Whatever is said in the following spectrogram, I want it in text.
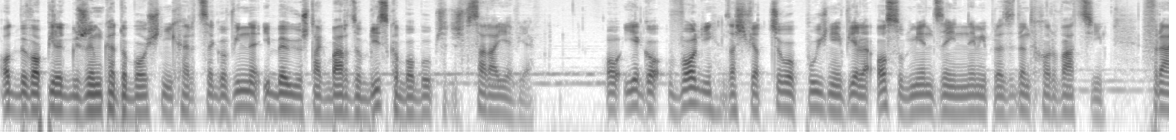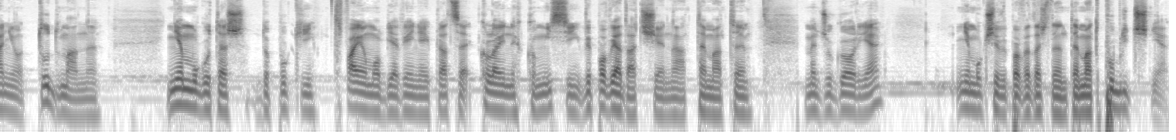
odbywał pielgrzymkę do Bośni i Hercegowiny i był już tak bardzo blisko, bo był przecież w Sarajewie. O jego woli zaświadczyło później wiele osób, m.in. prezydent Chorwacji Franjo Tudman. Nie mógł też, dopóki trwają objawienia i prace kolejnych komisji, wypowiadać się na temat Medjugorje. Nie mógł się wypowiadać na ten temat publicznie.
